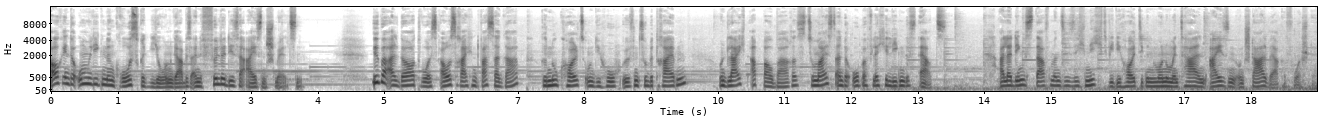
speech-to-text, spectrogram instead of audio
Auch in der umliegenden Großregion gab es eine Fülle dieser Eisenschmelzen. Überall dort, wo es ausreichend Wasser gab, genug Holz, um die Hochöfen zu betreiben, und leicht abbaubares, zumeist an der Oberfläche liegendes Erz. Allerdings darf man sie sich nicht wie die heutigen monumentalen Eisen- und Stahlwerke vorstellen.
